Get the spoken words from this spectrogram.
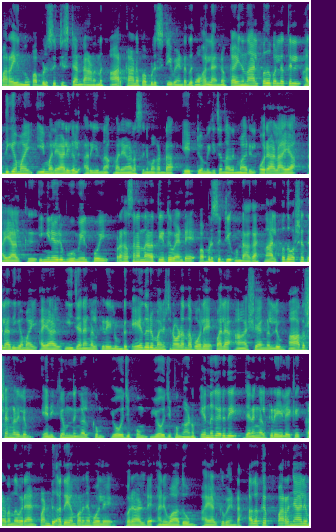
പറയുന്നു പബ്ലിസിറ്റി സ്റ്റണ്ട് ആണെന്ന് ആർക്കാണ് പബ്ലിസിറ്റി വേണ്ടത്? മോഹൻലാലിനോ? കഴിഞ്ഞ നാൽപ്പത് കൊല്ലത്തിൽ അധികമായി ഈ മലയാളികൾ അറിയുന്ന മലയാള സിനിമ കണ്ട ഏറ്റവും മികച്ച നടന്മാരിൽ ഒരാളായ അയാൾക്ക് ഇങ്ങനെ ഒരു ഭൂമിയിൽ പോയി പ്രഹസനം നടത്തിയിട്ട് വേണ്ടേ പബ്ലിസിറ്റി ഉണ്ടാകാൻ? നാൽപ്പത് വർഷത്തിലധികമായി അയാൾ ഈ ജനങ്ങൾക്കിടയിലുണ്ട്. ഏതൊരു മനുഷ്യനോടെന്ന പോലെ പല ആശയങ്ങളിലും ആദർശങ്ങളിലും എനിക്കും നിങ്ങൾക്കും യോജിപ്പും വിയോജിപ്പും കാണും എന്ന് കരുതി ജനങ്ങൾക്കിടയിലേക്ക് കടന്നു വരാൻ പണ്ട് അദ്ദേഹം പറഞ്ഞ പോലെ ഒരാളുടെ അനുവാദവും അയാൾക്ക് വേണ്ട. അതൊക്കെ പറഞ്ഞാലും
